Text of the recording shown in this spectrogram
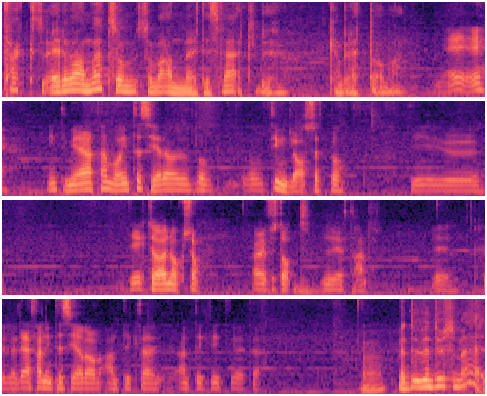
tack. Är det något annat som, som var anmärkningsvärt du kan berätta om han? Nej, inte mer än att han var intresserad av, av, av timglaset. Och det är ju direktören också. Har jag förstått nu i efterhand. Det, det är därför han är intresserad av antikvar, antikviteter. Men, du, men du som är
